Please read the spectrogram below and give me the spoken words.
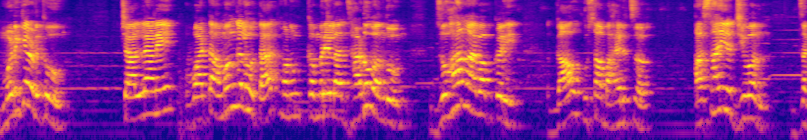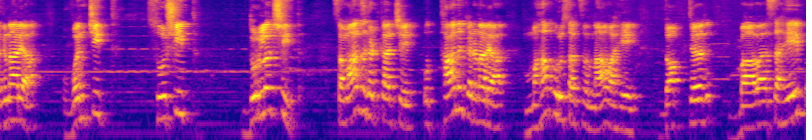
मडके अडकवून चालल्याने वाटा अमंगल होतात. म्हणून कमरेला झाडू बांधून जोहार मायबाप करीत गाव कुसा बाहेरचं असहाय्य जीवन जगणाऱ्या वंचित शोषित दुर्लक्षित समाज घटकाचे उत्थान करणाऱ्या महापुरुषाचं नाव आहे डॉक्टर बाबासाहेब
